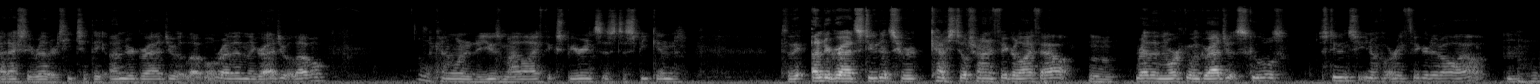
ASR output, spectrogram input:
I'd actually rather teach at the undergraduate level rather than the graduate level. I kind of wanted to use my life experiences to speak in to the undergrad students who are kind of still trying to figure life out mm rather than working with graduate schools students you know who already figured it all out. And, Mhm.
